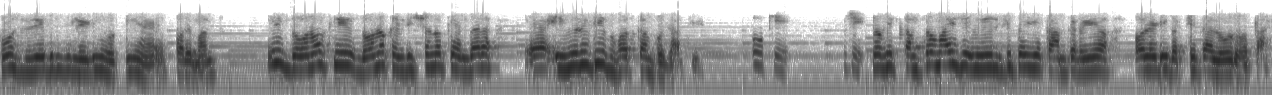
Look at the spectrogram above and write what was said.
पोस्ट डिलीवरी की लेडी होती हैं फॉर ए मंथ इन दोनों की दोनों कंडीशनों के अंदर इम्यूनिटी बहुत कम हो जाती है। ओके जी। क्योंकि कंप्रोमाइज इम्यूनिटी पे ये काम कर रही है ऑलरेडी बच्चे का लोड होता है।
